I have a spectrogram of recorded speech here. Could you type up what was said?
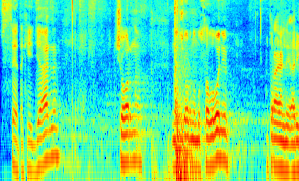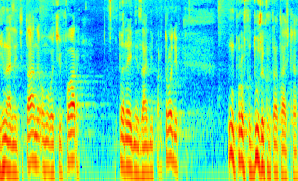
все таке ідеальне. Чорна, на чорному салоні. Правильні оригінальні титани, омивачі фар, передній задній партронік. Ну, просто дуже крута тачка.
